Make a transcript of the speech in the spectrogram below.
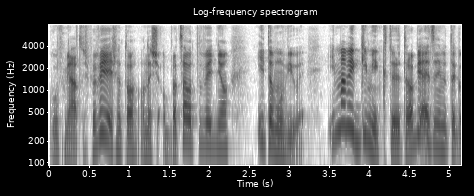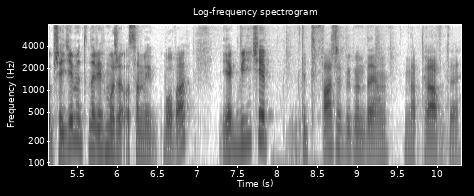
głów miała coś powiedzieć, no to one się obracały odpowiednio i to mówiły. I mamy gimmick, który to robi, ale zanim do tego przejdziemy, to najpierw może o samych głowach. Jak widzicie, te twarze wyglądają naprawdę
